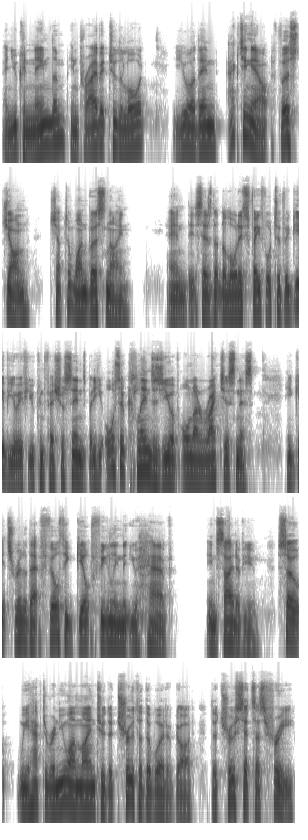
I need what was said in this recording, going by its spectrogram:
and you can name them in private to the Lord. You are then acting out 1 John chapter 1 verse 9 and it says that the Lord is faithful to forgive you if you confess your sins, but he also cleanses you of all unrighteousness. He gets rid of that filthy guilt feeling that you have inside of you. So we have to renew our mind to the truth of the Word of God. The truth sets us free,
